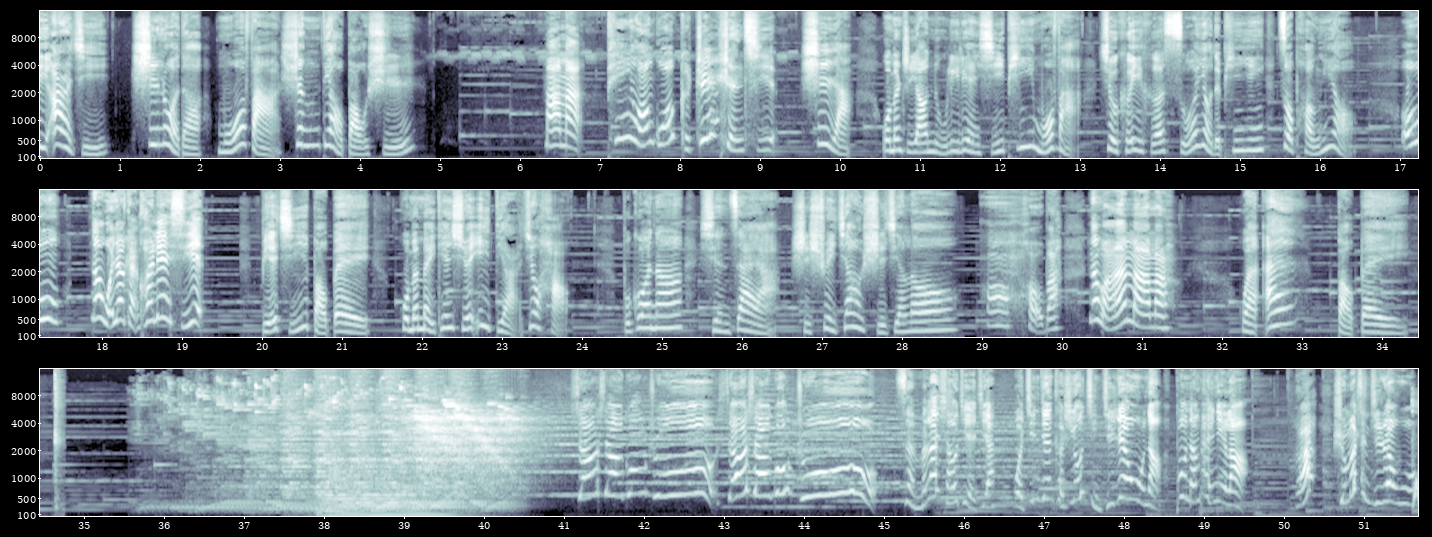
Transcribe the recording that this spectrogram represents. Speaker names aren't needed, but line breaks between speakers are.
第二集：失落的魔法声调宝石。
妈妈，拼音王国可真神奇！
是啊，我们只要努力练习拼音魔法，就可以和所有的拼音做朋友。
哦，那我要赶快练习。
别急，宝贝，我们每天学一点儿就好。不过呢，现在啊是睡觉时间喽。
哦，好吧，那晚安，妈妈。
晚安，宝贝。
小小公主，小小公主，
怎么了，小姐姐？我今天可是有紧急任务呢，不能陪你了。
啊？什么紧急任务？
